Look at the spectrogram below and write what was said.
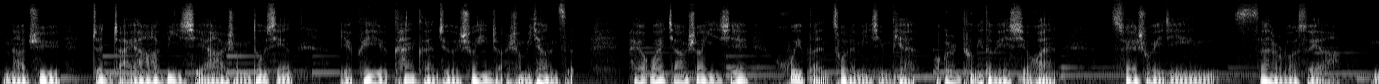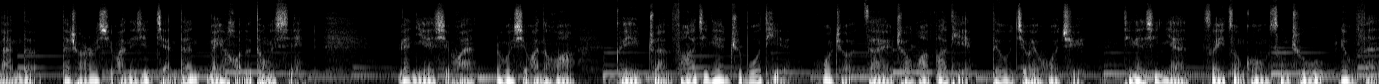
你拿去镇宅啊、辟邪啊什么都行，也可以看看这个声音长什么样子，还要外加上一些绘本做的明信片，我个人特别特别喜欢，虽然说已经三十多岁了，男的，但是还是喜欢那些简单美好的东西。愿你也喜欢。如果喜欢的话，可以转发今天直播帖，或者在超话发帖，都有机会获取。今天新年，所以总共送出六份。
